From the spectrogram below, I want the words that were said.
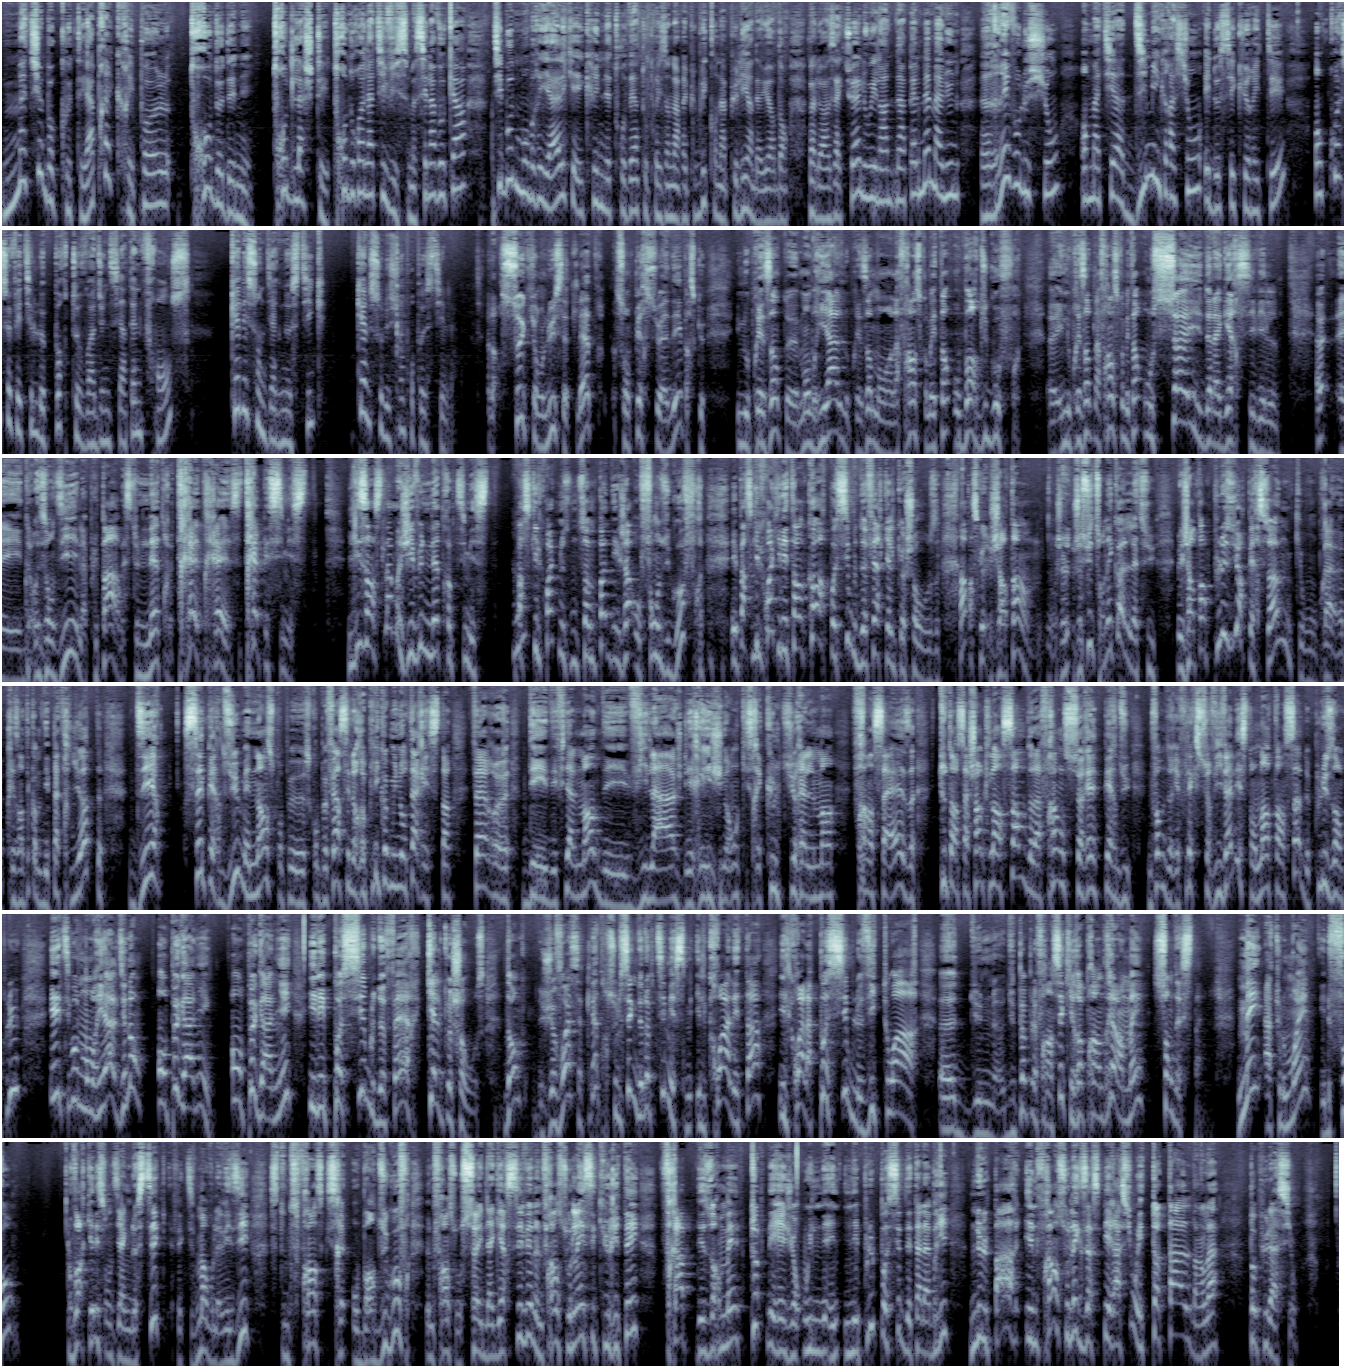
Mathieu Bocoté, après Crépol, trop de déni. Trop de lâcheté, trop de relativisme. C'est l'avocat Thibault de Montbrial qui a écrit une lettre ouverte au président de la République, qu'on a pu lire d'ailleurs dans Valeurs Actuelles, où il en appelle même à une révolution en matière d'immigration et de sécurité. En quoi se fait-il le porte-voix d'une certaine France? Quel est son diagnostic? Quelle solution propose-t-il? Alors, ceux qui ont lu cette lettre sont persuadés, parce qu'il nous présente, euh, Montbrial nous présente la France comme étant au bord du gouffre. Euh, il nous présente la France comme étant au seuil de la guerre civile. Euh, et ils ont dit, la plupart, ben, c'est une lettre très, très, très pessimiste. Lisant cela, moi, j'ai vu une lettre optimiste. Parce qu'il croit que nous ne sommes pas déjà au fond du gouffre et parce qu'il croit qu'il est encore possible de faire quelque chose. Ah, parce que j'entends, je, je, suis de son école là-dessus, mais j'entends plusieurs personnes qui ont présenté comme des patriotes dire c'est perdu. Maintenant, ce qu'on peut, peut faire, c'est le repli communautariste. Hein. Faire euh, des, des, finalement des villages, des régions qui seraient culturellement françaises, tout en sachant que l'ensemble de la France serait perdu. Une forme de réflexe survivaliste. On entend ça de plus en plus. Et Thibault de Montréal dit non, on peut gagner on peut gagner, il est possible de faire quelque chose. Donc, je vois cette lettre sous le signe de l'optimisme. Il croit à l'État, il croit à la possible victoire euh, du peuple français qui reprendrait en main son destin. Mais, à tout le moins, il faut voir quel est son diagnostic. Effectivement, vous l'avez dit, c'est une France qui serait au bord du gouffre, une France au seuil de la guerre civile, une France où l'insécurité frappe désormais toutes les régions, où il n'est plus possible d'être à l'abri nulle part, une France où l'exaspération est totale dans la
